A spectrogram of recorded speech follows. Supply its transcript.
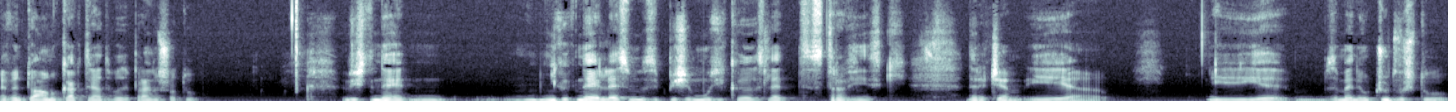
евентуално как трябва да бъде правено, защото вижте, не е, никак не е лесно да се пише музика след Стравински, да речем. И, а, и е, за мен е очудващо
